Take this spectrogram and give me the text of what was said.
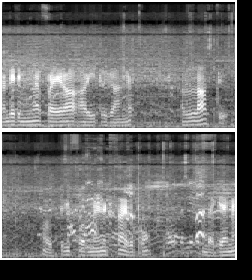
ரெண்டு டீமுமே ஃபயராக ஆடிட்டுருக்காங்க. லாஸ்ட்டு ஒரு த்ரீ ஃபோர் மினிட்ஸ் தான் இருக்கும் இந்த கேமு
